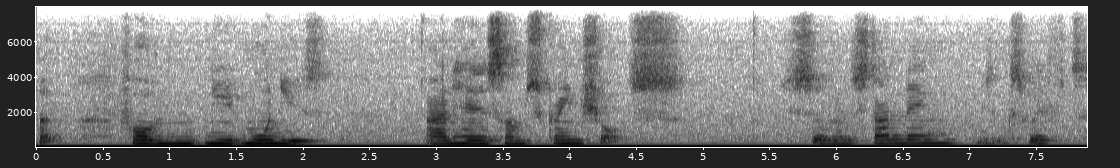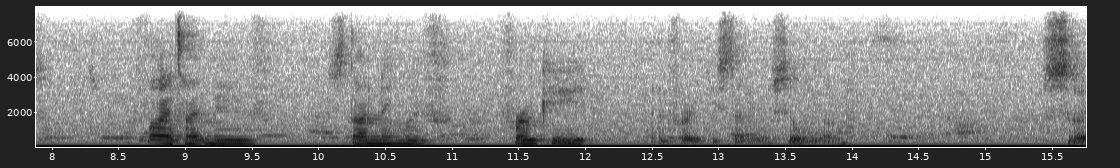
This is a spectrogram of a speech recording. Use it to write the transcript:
for, for new more news. And here's some screenshots. Sylveon standing, using Swift, fire type move, standing with Froakie and Froakie standing with Sylveon. So,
